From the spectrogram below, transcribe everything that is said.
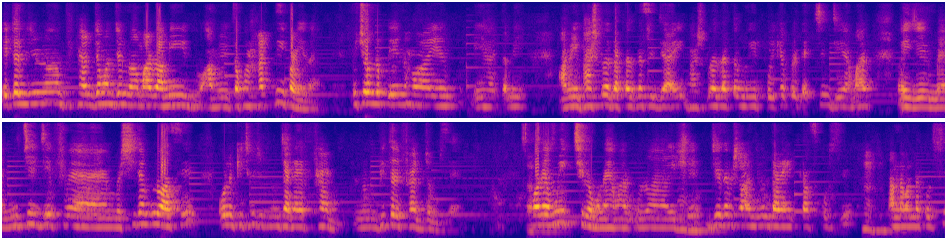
এটার জন্য ফ্যাট জমার জন্য আমার আমি আমি তখন হাঁটতেই পারি না। প্রচণ্ড পেন হয় এই হয় আমি আমি ভাস্কুলার ডাক্তার কাছে যাই ভাস্কুলার ডাক্তার উনি পরীক্ষা করে দেখছেন যে আমার এই যে নিচে যে শিরাগুলো আছে ওগুলো কিছু কিছু জায়গায় ফ্যাট ভিতরে ফ্যাট জমছে পরে আচ্ছা, উইক ছিল মনে হয় আমার এসে। যেহেতু আমি সারা জীবন দাঁড়িয়ে কাজ করছি হুম, হুম। রান্না বান্না করছি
